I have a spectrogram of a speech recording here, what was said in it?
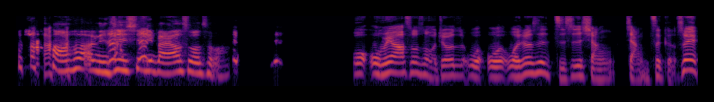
好，你继续，你本来要说什么？我我没有要说什么，就是我我我就是只是想讲这个，所以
